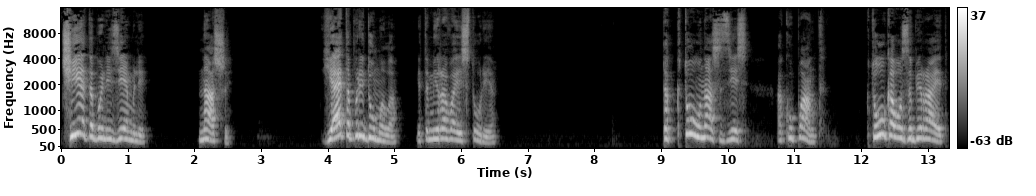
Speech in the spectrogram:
Чьи это были земли? Наши. Я это придумала. Это мировая история. Так кто у нас здесь оккупант? Кто у кого забирает?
